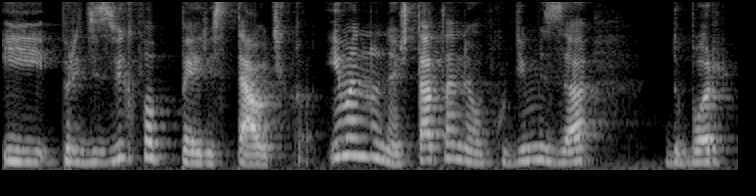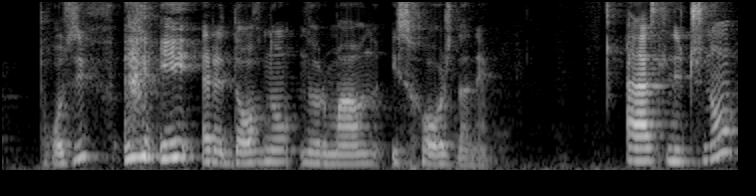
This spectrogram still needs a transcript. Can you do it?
и предизвиква перисталтика. Именно нещата необходими за добър позив и редовно нормално изхождане. Аз лично,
